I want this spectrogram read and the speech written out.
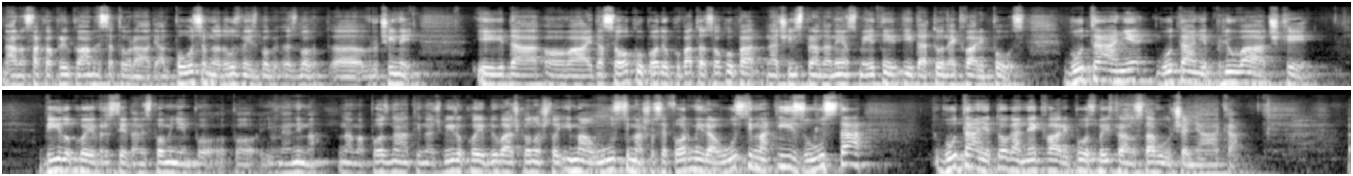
naravno svaka prilika abdesta to radi, ali posebno da uzme zbog, zbog uh, vrućine i da ovaj da se okupa, ode okupata da se okupa, znači ispravno da nema smetnje i da to ne kvari post. Gutanje, gutanje pljuvačke, bilo koje vrste, da ne spominjem po, po imenima nama poznati, znači bilo koje pljuvačke, ono što ima u ustima, što se formira u ustima, iz usta, gutanje toga ne kvari post po ispravnom stavu učenjaka. E,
